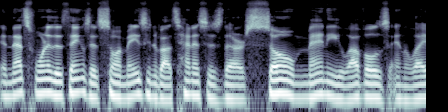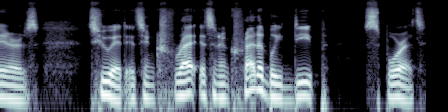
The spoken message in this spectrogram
and that's one of the things that's so amazing about tennis is there are so many levels and layers to it. It's incre- It's an incredibly deep sport.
